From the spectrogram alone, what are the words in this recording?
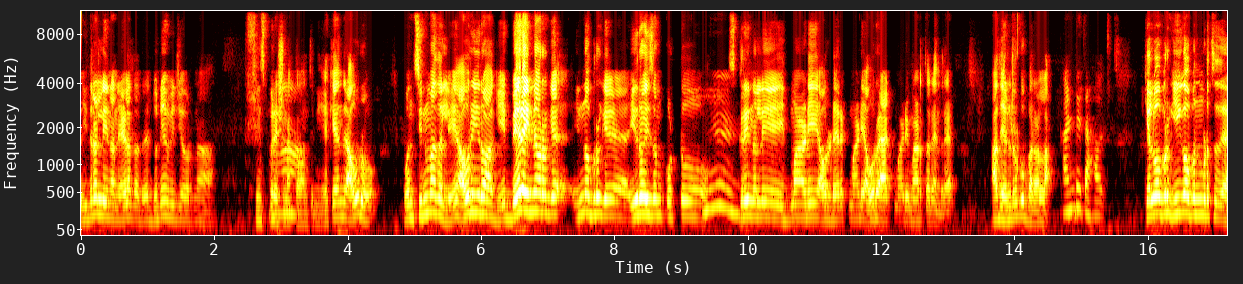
ಇದ್ರಲ್ಲಿ ನಾನು ಹೇಳೋದಾದ್ರೆ ದುನಿಯಾ ವಿಜಯ್ ಅವ್ರನ್ನ ಇನ್ಸ್ಪಿರೇಷನ್ ಆಗಿ ಹಾ. ತಗೊಂತೀನಿ ಯಾಕೆಂದ್ರೆ ಅವರು ಒಂದ್ ಸಿನಿಮಾದಲ್ಲಿ ಅವ್ರ ಹೀರೋ ಆಗಿ ಬೇರೆ ಇನ್ನೊಬ್ರಿಗೆ ಇನ್ನೊಬ್ರಿಗೆ ಹೀರೋಯಿಸಮ್ ಕೊಟ್ಟು. ಸ್ಕ್ರೀನ್ ಅಲ್ಲಿ ಇದ್ ಮಾಡಿ ಅವ್ರು ಡೈರೆಕ್ಟ್ ಮಾಡಿ ಅವ್ರು ಆಕ್ಟ್ ಮಾಡಿ ಮಾಡ್ತಾರೆ ಅಂದ್ರೆ ಅದು ಎಲ್ರಿಗೂ ಬರಲ್ಲ. ಖಂಡಿತ ಹೌದು. ಕೆಲವೊಬ್ರಿಗೆ ಈಗ ಬಂದ್ಬಿಡ್ತದೆ.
